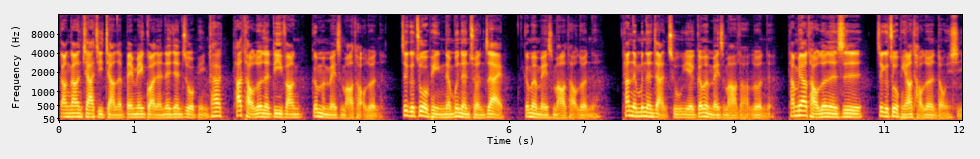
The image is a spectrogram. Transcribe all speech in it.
刚刚佳琪讲的北美馆的那件作品，他他讨论的地方根本没什么好讨论的，这个作品能不能存在？根本没什么好讨论的，它能不能展出也根本没什么好讨论的。他们要讨论的是这个作品要讨论的东西，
